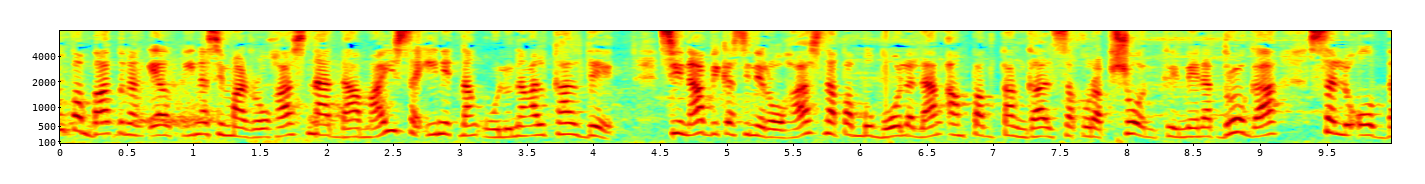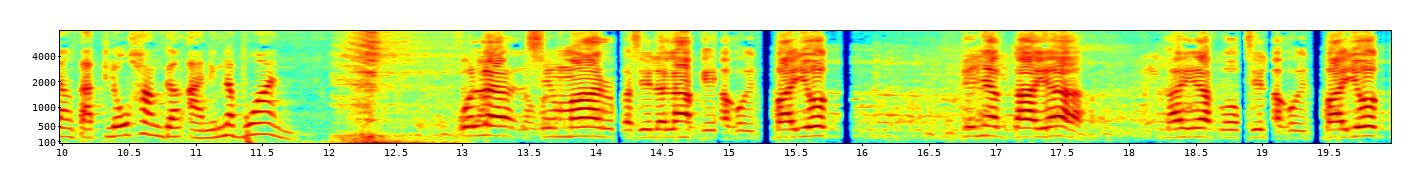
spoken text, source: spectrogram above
ang pambato ng LP na si Mar Rojas na damay sa init ng ulo ng alkalde. Sinabi kasi ni Rojas na pambobola lang ang pagtanggal sa korupsyon, krimen at droga sa loob ng tatlo hanggang anim na buwan. Wala si Mar kasi lalaki ako itbayot. Hindi niya kaya. Kaya ko sila ako itbayot.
